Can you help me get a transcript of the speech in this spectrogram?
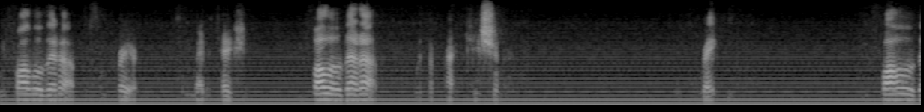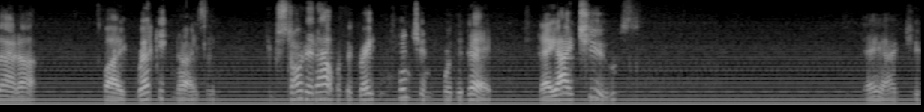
You follow that up with some prayer, some meditation. You follow that up with a practitioner, Reiki. You follow that up by recognizing you started out with a great intention for the day. Today I choose. Today I choose.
